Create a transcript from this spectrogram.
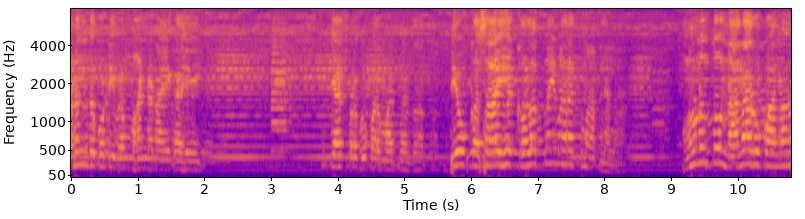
अनंत कोटी ब्रह्मांड नायक आहे त्याच प्रभू परमात्म्याचा. देव कसा आहे हे कळत नाही महाराज मग आपल्याला. म्हणून तो नाना रूपानं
